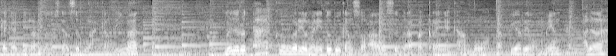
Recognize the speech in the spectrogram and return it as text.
kakak Bilar menuliskan sebuah kalimat. Menurut aku, real man itu bukan soal seberapa kerennya kamu Tapi real man adalah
